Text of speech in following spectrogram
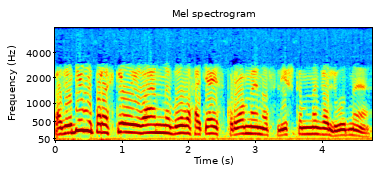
Погребение Пороскевы Ивановны было хотя и скромное, но слишком многолюдное.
